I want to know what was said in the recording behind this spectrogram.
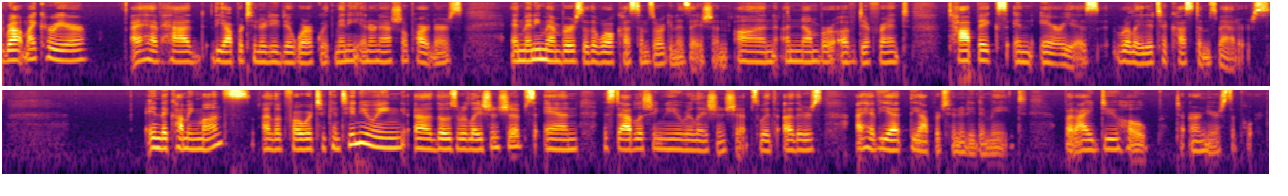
Throughout my career, I have had the opportunity to work with many international partners and many members of the World Customs Organization on a number of different topics and areas related to customs matters. In the coming months, I look forward to continuing uh, those relationships and establishing new relationships with others I have yet the opportunity to meet. But I do hope to earn your support.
